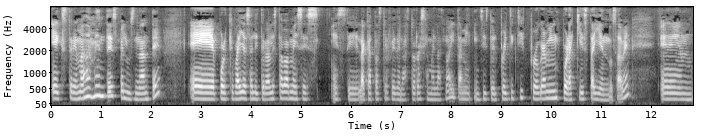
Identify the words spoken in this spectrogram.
extremadamente espeluznante, eh, porque vaya, o sea, literal estaba meses este, la catástrofe de las Torres Gemelas, ¿no? Y también, insisto, el predictive programming por aquí está yendo, ¿saben? Em,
